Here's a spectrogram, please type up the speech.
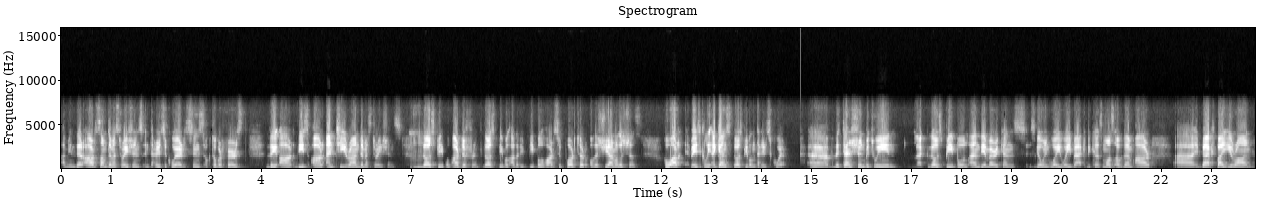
I mean, there are some demonstrations in Tahrir Square since October 1st. They are these are anti-Iran demonstrations. Mm-hmm. Those people are different. Those people are the people who are supporter of the Shia militias, who are basically against those people in Tahrir Square. Uh, the tension between like those people and the Americans is going way way back because most of them are uh, backed by Iran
